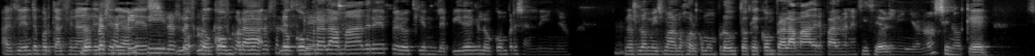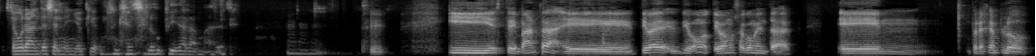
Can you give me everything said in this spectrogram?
al cliente porque al final de cereales lo, compra, lo compra la madre, pero quien le pide que lo compre es el niño. No es lo mismo a lo mejor como un producto que compra la madre para el beneficio del niño, ¿no? Sino que seguramente es el niño quien, se lo pida a la madre. Sí. Y este, Marta, eh, te, te, vamos a comentar. Em, por ejemplo,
